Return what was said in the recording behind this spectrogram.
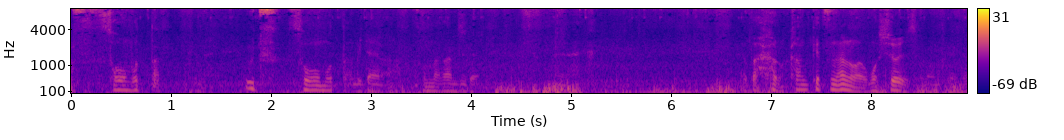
刺す、そう思ったっていうね、撃つ、そう思ったみたいな、そんな感じで。やっぱりあの簡潔なのは面白いですよ、本当にね。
